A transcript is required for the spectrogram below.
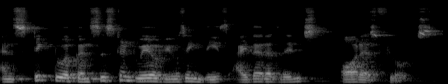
and stick to a consistent way of using these either as ints or as floats.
